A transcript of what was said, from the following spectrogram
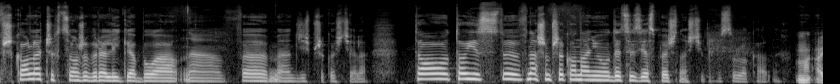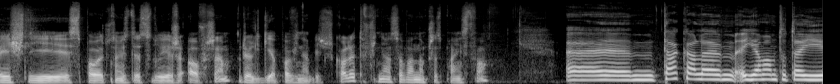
w szkole, czy chcą, żeby religia była w, gdzieś przy kościele. To, to jest e, w naszym przekonaniu decyzja społeczności po prostu lokalnych. No, A jeśli społeczność zdecyduje, że owszem, religia powinna być w szkole, to finansowana przez państwo? Tak, ale ja mam tutaj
